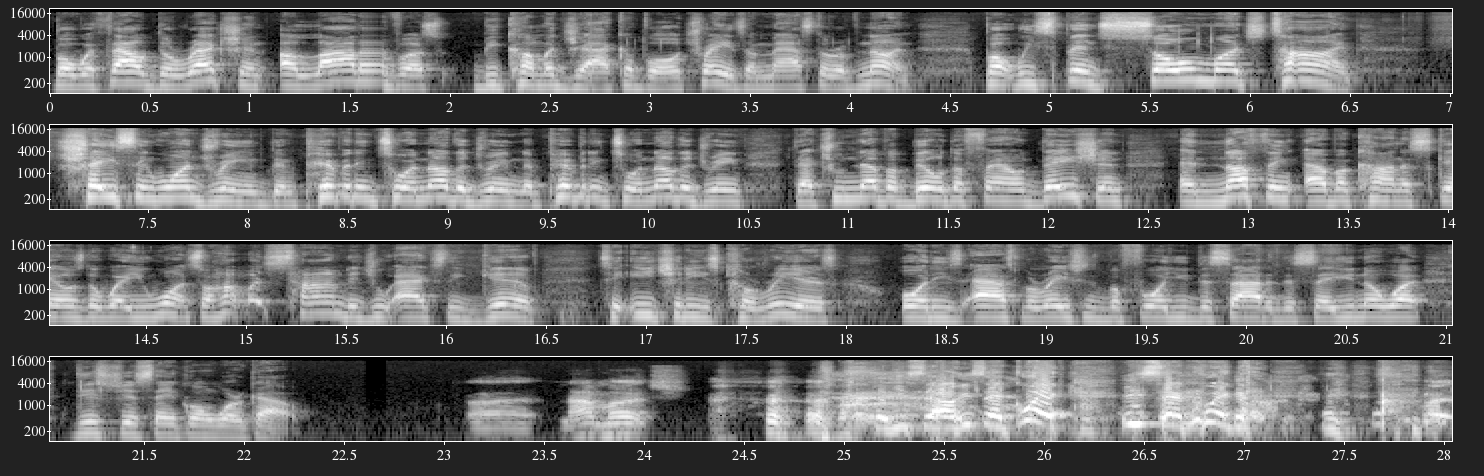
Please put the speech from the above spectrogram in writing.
But without direction, a lot of us become a jack of all trades, a master of none. But we spend so much time chasing one dream, then pivoting to another dream, then pivoting to another dream that you never build a foundation and nothing ever kind of scales the way you want. So, how much time did you actually give to each of these careers or these aspirations before you decided to say, you know what, this just ain't gonna work out? Uh, not much. he said, he said, quick. He said, quick. But,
